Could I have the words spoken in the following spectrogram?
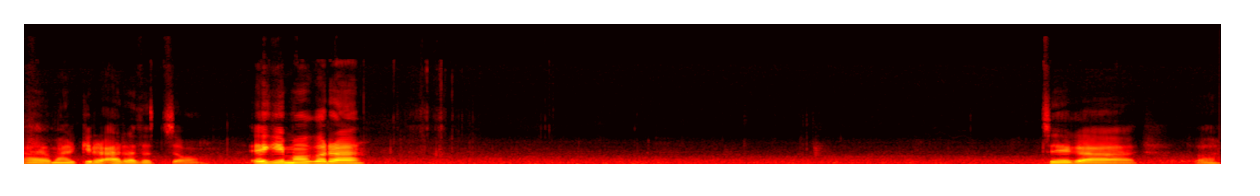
봐요. 말귀를 알아듣죠. 애기 먹어라. 제가 어,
